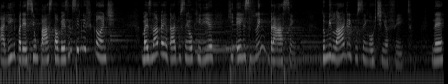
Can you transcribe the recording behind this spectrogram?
ali parecia um passo talvez insignificante, mas na verdade o Senhor queria que eles lembrassem do milagre que o Senhor tinha feito, né?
